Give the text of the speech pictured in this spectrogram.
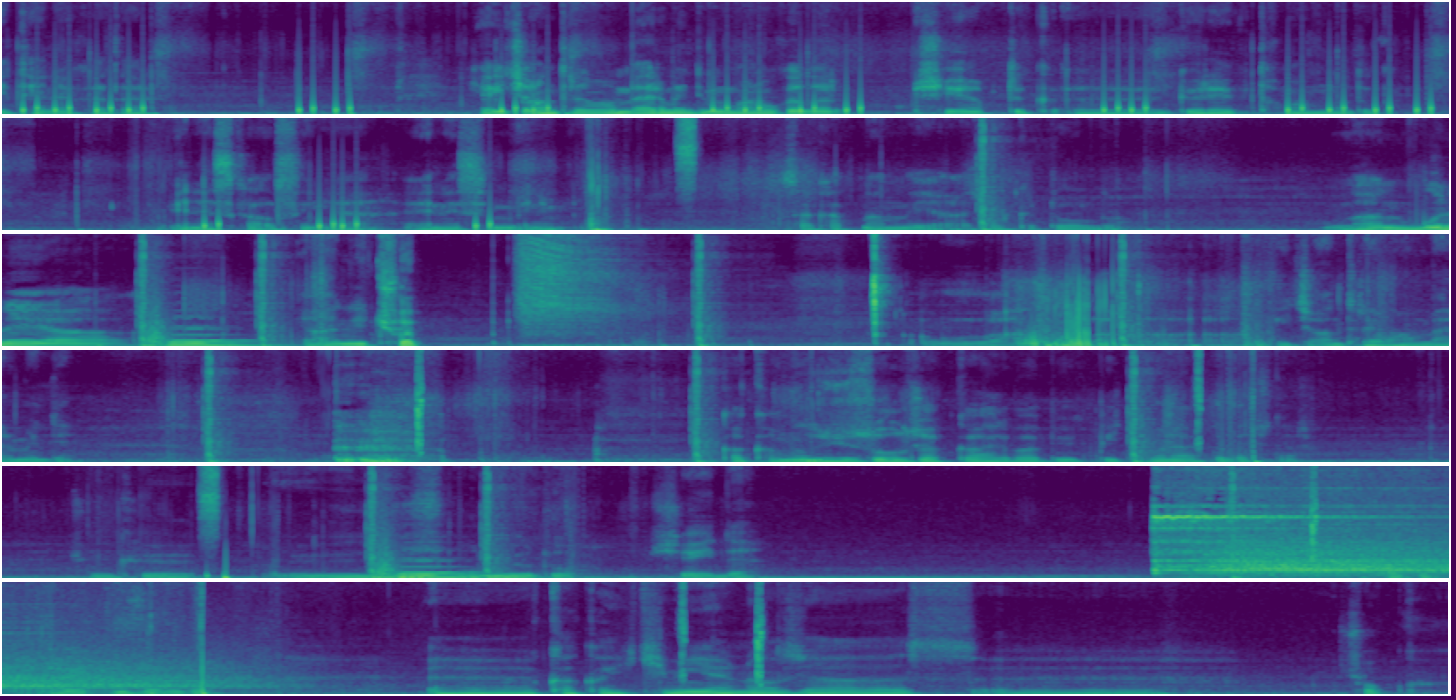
yetene kadar. Ya hiç antrenman vermedi mi bana? O kadar şey yaptık. e, görev tamamladık. Enes kalsın ya. Enes'im benim. Sakatlandı ya. Çok kötü oldu. Lan bu ne ya? Yani çöp. Allah Allah. Hiç antrenman vermedi. Kakamız 100 olacak galiba büyük bir ihtimal arkadaşlar. Çünkü 100 oluyordu şeyde. Evet 100 oldu. Ee, kakayı kimin yerine alacağız? Ee, çok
